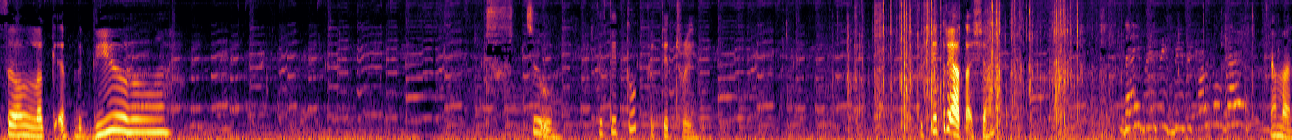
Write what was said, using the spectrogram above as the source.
So, look at the view. Two. 52, 53. 53 ata siya. Dai, baby, baby, cargo, dai. Naman.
